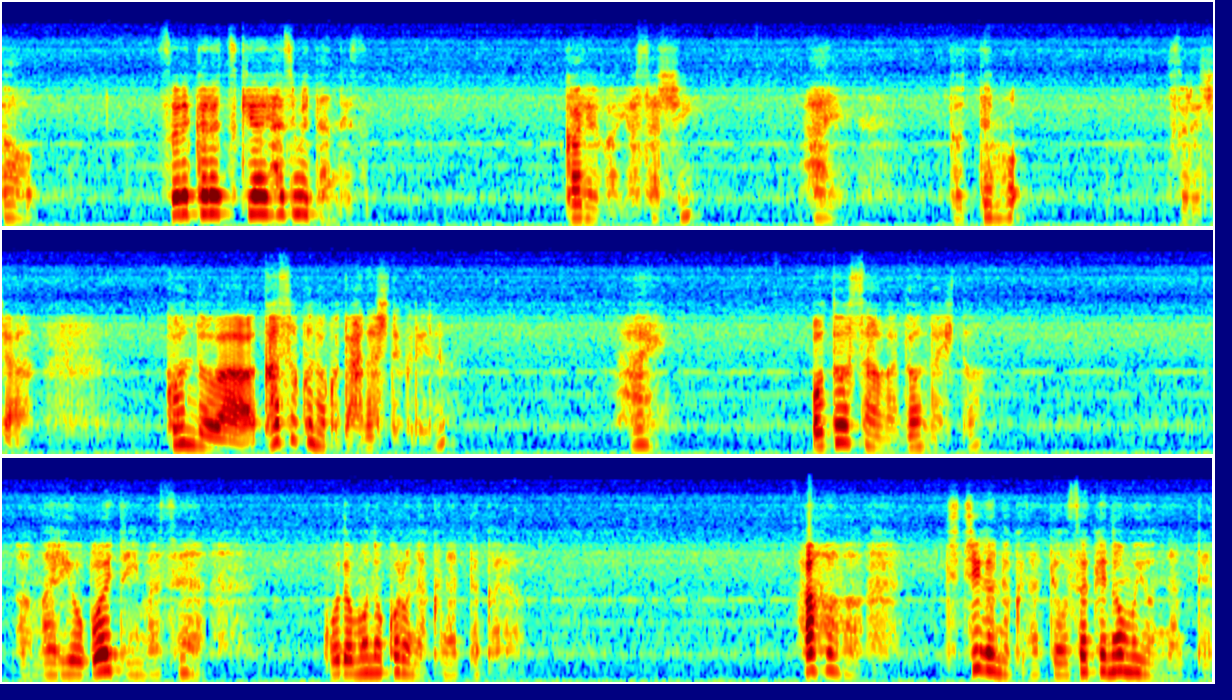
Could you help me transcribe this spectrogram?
そう。それから付き合い始めたんです。彼は優しい？はい。とっても。それじゃあ今度は家族のこと話してくれる？はい。お父さんはどんな人？あまり覚えていません。子供の頃亡くなったから。母は父が亡くなってお酒飲むようになって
